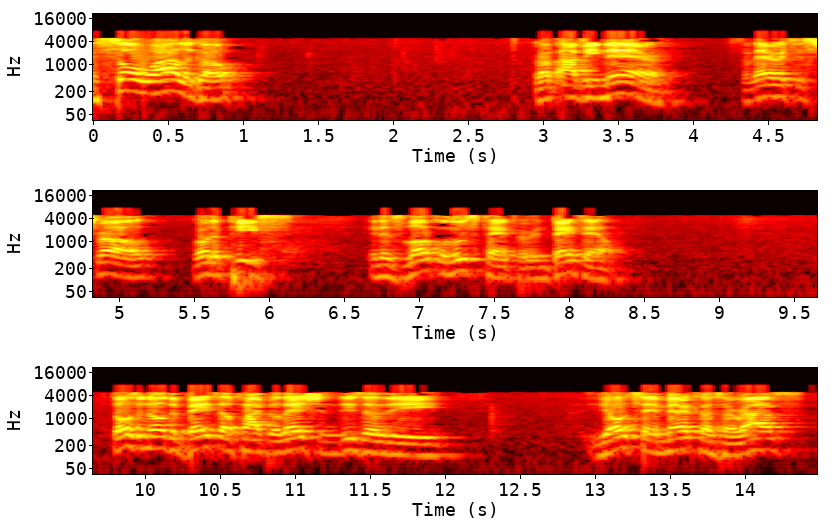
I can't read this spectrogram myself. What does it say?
I saw a while ago, Rav Aviner from Eretz Yisrael wrote a piece in his local newspaper in Beit El. Those who know the Beit El population, these are the Yotzei Merkaz Harav,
